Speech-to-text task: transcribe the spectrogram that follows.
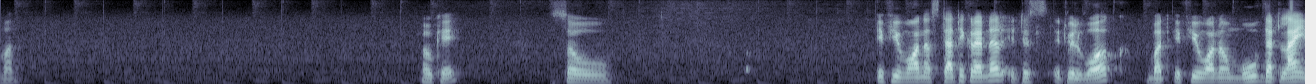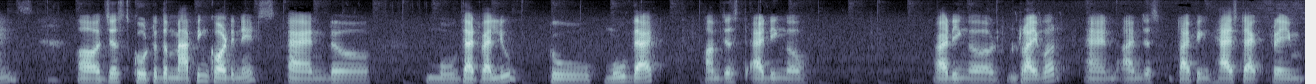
1 okay. So if you want a static render it is it will work. But if you want to move that lines uh, just go to the mapping coordinates and uh, move that value. To move that I'm just adding a adding a driver and I'm just typing hashtag frame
